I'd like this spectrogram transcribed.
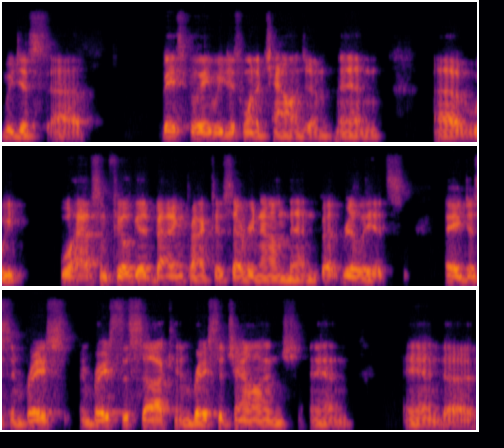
We just uh, basically we just want to challenge them, and uh, we we'll have some feel good batting practice every now and then, but really it's hey just embrace embrace the suck, embrace the challenge, and and uh,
